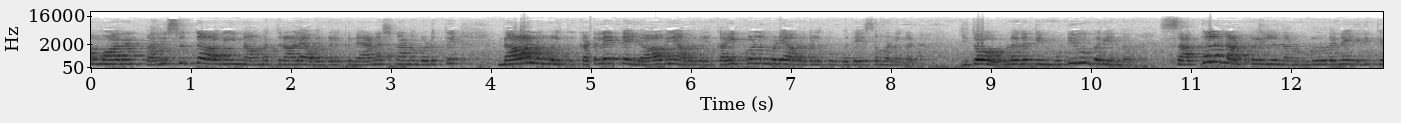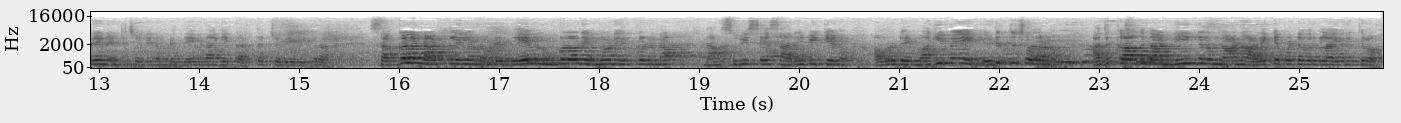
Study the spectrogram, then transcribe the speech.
குமாரன் பரிசுத்த ஆவியின் நாமத்தினாலே அவர்களுக்கு ஞானஸ்நானம் கொடுத்து நான் உங்களுக்கு கட்டளையிட்ட யாவையும் அவர்கள் கை கொள்ளும்படி அவர்களுக்கு உபதேசம் பண்ணுங்கள். இதோ உலகத்தின் முடிவு பரியந்தம். சகல நாட்களிலும் நான் உங்களுடனே இருக்கிறேன் என்று சொல்லி நம்முடைய தேவனாகிய கர்த்தர் சொல்லியிருக்கிறார். சகல நாட்களிலும் நம்முடைய தேவன் உங்களோடு என்னோடு இருக்கணும்னா நாம் சுவிசேஷம் அறிவிக்கணும். அவருடைய மகிமையை எடுத்து சொல்லணும். அதுக்காக தான் நீங்களும் நானும் அழைக்கப்பட்டவர்களாக இருக்கிறோம்.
